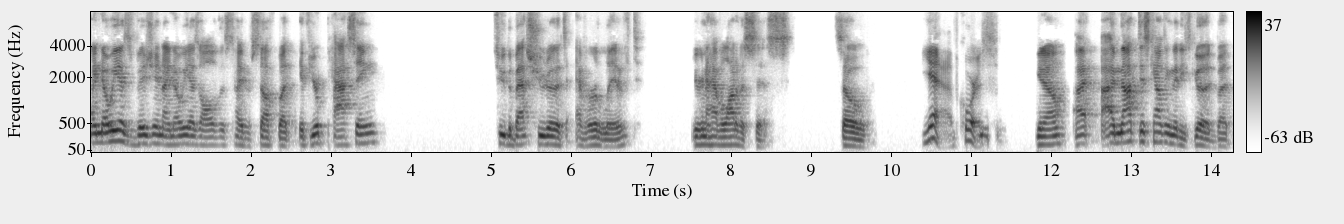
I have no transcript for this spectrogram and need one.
I know he has vision. I know he has all of this type of stuff. But if you're passing to the best shooter that's ever lived, you're gonna have a lot of assists. So Yeah, of course. You know, I I'm not discounting that he's good, but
